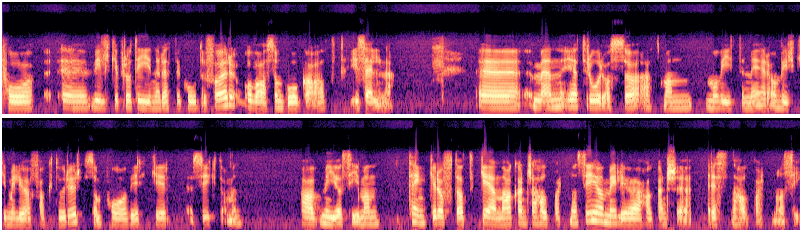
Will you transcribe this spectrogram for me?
på eh, hvilke proteiner dette koder for, og hva som går galt i cellene. Eh, men jeg tror også at man må vite mer om hvilke miljøfaktorer som påvirker sykdommen. Har mye å si. Man tenker ofte at genene har kanskje halvparten å si, og miljøet har kanskje resten av halvparten å si.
